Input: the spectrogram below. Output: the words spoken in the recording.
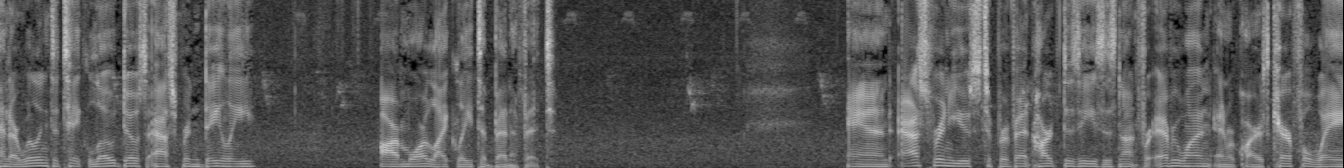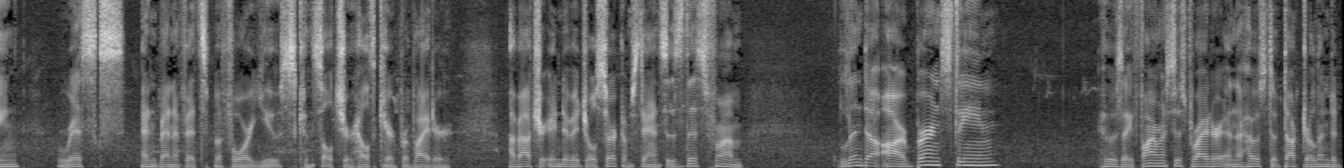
and are willing to take low dose aspirin daily are more likely to benefit. And aspirin use to prevent heart disease is not for everyone and requires careful weighing risks and benefits before use. Consult your healthcare provider about your individual circumstances. This from Linda R. Bernstein, who is a pharmacist, writer, and the host of Dr. Linda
